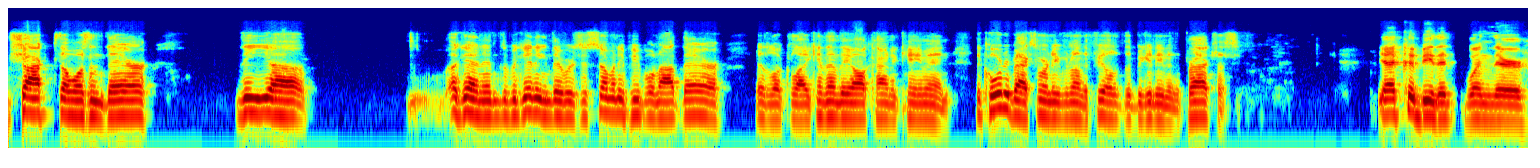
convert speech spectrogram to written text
shocked that wasn't there. The uh, again in the beginning there was just so many people not there. It looked like, and then they all kind of came in. The quarterbacks weren't even on the field at the beginning of the practice. Yeah, it could be that when they're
